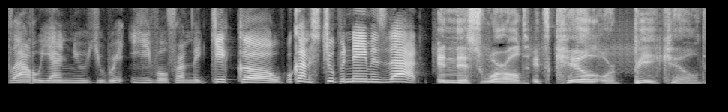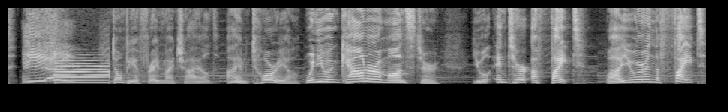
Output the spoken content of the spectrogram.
Flowey, I knew you were evil from the get go. What kind of stupid name is that? In this world, it's kill or be killed. Don't be afraid, my child. I am Toriel. When you encounter a monster, you will enter a fight. While you are in the fight,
